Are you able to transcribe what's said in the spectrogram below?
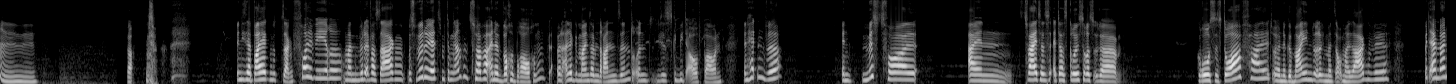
Hm. So. Wenn dieser Balken sozusagen voll wäre, man würde einfach sagen, es würde jetzt mit dem ganzen Server eine Woche brauchen, wenn alle gemeinsam dran sind und dieses Gebiet aufbauen. Dann hätten wir in Mistfall ein zweites, etwas größeres oder großes Dorf halt oder eine Gemeinde oder wie man es auch immer sagen will, mit einem neuen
